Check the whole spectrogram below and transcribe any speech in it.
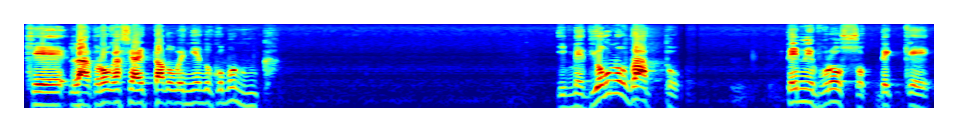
que la droga se ha estado vendiendo como nunca. Y me dio unos datos tenebrosos de que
